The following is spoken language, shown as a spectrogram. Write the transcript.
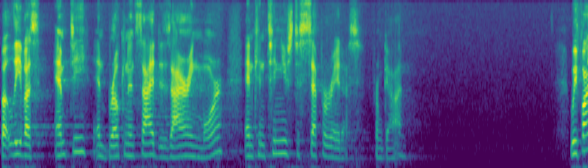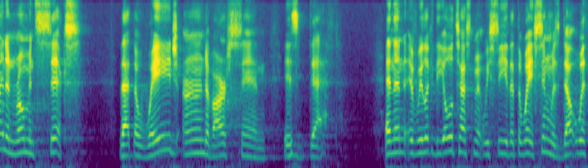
but leave us empty and broken inside, desiring more, and continues to separate us from God. We find in Romans 6 that the wage earned of our sin is death. And then if we look at the Old Testament, we see that the way sin was dealt with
